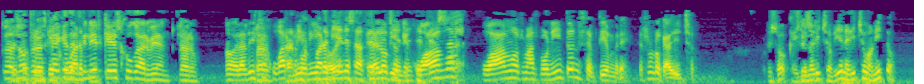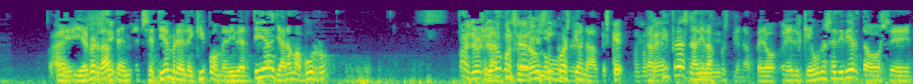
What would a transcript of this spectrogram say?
Claro, no, pero es que hay que definir qué es jugar bien, claro. No, él ha dicho jugar Para mí jugar bien ¿eh? es hacerlo bien. Que jugábamos, más bonito en septiembre. Eso es lo que ha dicho. Por eso, que yo no he dicho bien, he dicho bonito. y, es verdad, en, septiembre el equipo me divertía y ahora me aburro. Ah, yo, lo considero es incuestionable. Es que, las cifras nadie las cuestiona, pero el que uno se divierta o se,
